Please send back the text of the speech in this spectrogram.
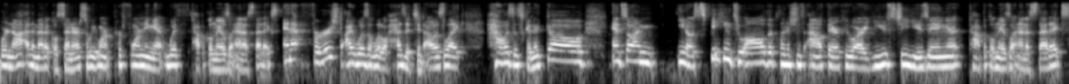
were not at a medical center, so we weren't performing it with topical nasal anesthetics. And at first, I was a little hesitant. I was like, how is this going to go? And so I'm you know, speaking to all the clinicians out there who are used to using topical nasal anesthetics,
